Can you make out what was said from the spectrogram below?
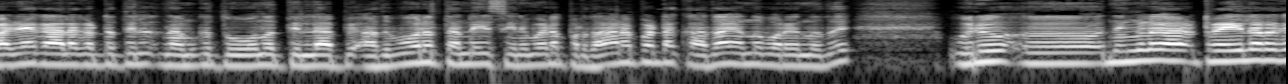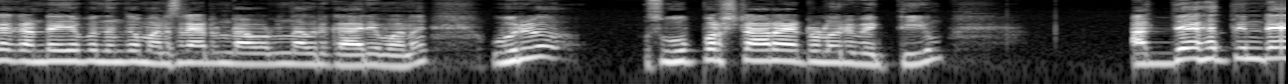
പഴയ കാലഘട്ടത്തിൽ നമുക്ക് തോന്നത്തില്ല. അതുപോലെ തന്നെ ഈ സിനിമയുടെ പ്രധാനപ്പെട്ട കഥ എന്ന് പറയുന്നത് ഒരു നിങ്ങൾ ട്രെയിലറൊക്കെ കണ്ടു കഴിഞ്ഞപ്പോൾ നിങ്ങൾക്ക് മനസ്സിലായിട്ടുണ്ടാവുന്ന ഒരു കാര്യമാണ്. ഒരു സൂപ്പർ സ്റ്റാർ ആയിട്ടുള്ള ഒരു വ്യക്തിയും അദ്ദേഹത്തിന്റെ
